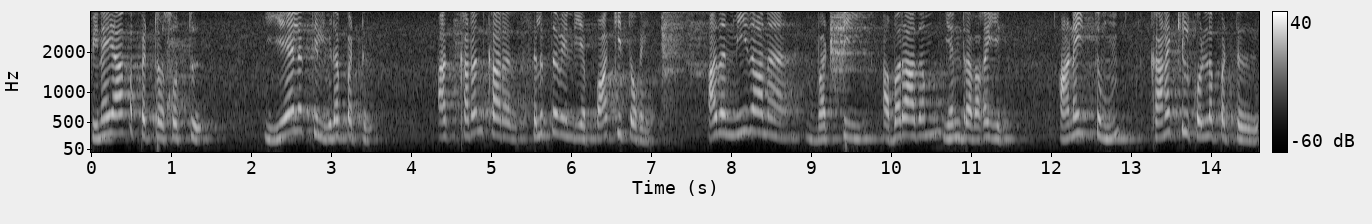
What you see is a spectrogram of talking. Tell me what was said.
பிணையாக பெற்ற சொத்து ஏலத்தில் விடப்பட்டு அக்கடன்காரர் செலுத்த வேண்டிய பாக்கித் தொகை அதன் மீதான வட்டி அபராதம் என்ற வகையில் அனைத்தும் கணக்கில் கொள்ளப்பட்டு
